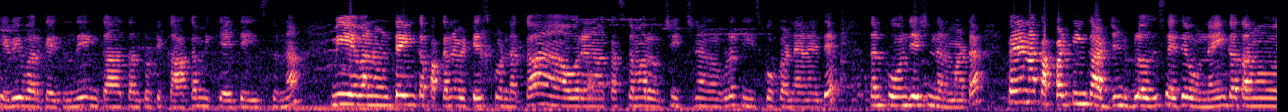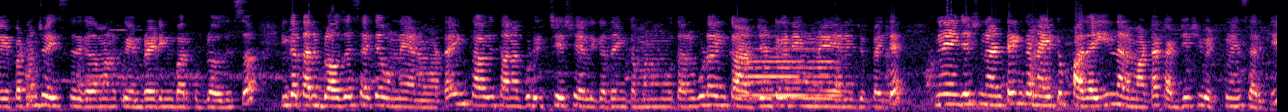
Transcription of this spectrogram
హెవీ వర్క్ అవుతుంది ఇంకా తనతోటి కాక మీకు అయితే ఇస్తున్నా. మీ ఏమైనా ఉంటే ఇంకా పక్కన పెట్టేసుకోండి అక్క. ఎవరైనా కస్టమర్ వచ్చి ఇచ్చినా కానీ కూడా తీసుకోకండి అని అయితే తను ఫోన్ చేసింది అనమాట కానీ నాకు అప్పటికి ఇంకా అర్జెంట్ బ్లౌజెస్ అయితే ఉన్నాయి. ఇంకా తను ఎప్పటి నుంచో ఇస్తుంది కదా మనకు ఎంబ్రాయిడింగ్ వర్క్ బ్లౌజెస్. ఇంకా తన బ్లౌజెస్ అయితే ఉన్నాయి అనమాట ఇంకా అవి తనకు కూడా ఇచ్చేసేయాలి కదా. ఇంకా మనము తను కూడా ఇంకా అర్జెంటుగానే ఉన్నాయి అని చెప్పి అయితే నేను ఏం చేసిన అంటే ఇంకా నైట్ పది అయ్యింది అనమాట కట్ చేసి పెట్టుకునేసరికి.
